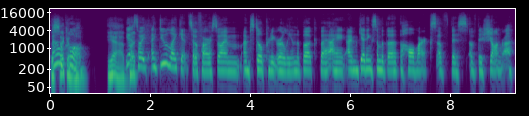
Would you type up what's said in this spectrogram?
the Oh, second cool. one. Yeah, Yeah, but so I, I do like it so far. So I'm I'm still pretty early in the book, but I I'm getting some of the the hallmarks of this of this genre,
